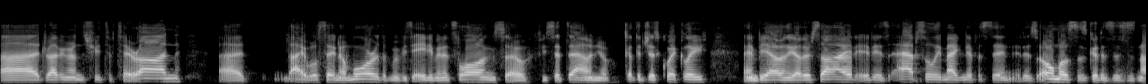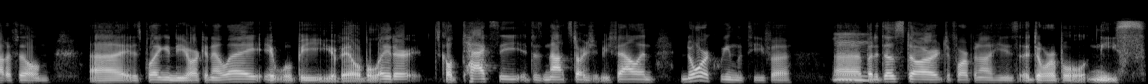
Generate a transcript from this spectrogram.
uh, driving around the streets of Tehran. Uh, I will say no more. The movie's 80 minutes long, so if you sit down, you'll get the gist quickly and be out on the other side. It is absolutely magnificent. It is almost as good as This Is Not a Film. Uh, it is playing in New York and LA. It will be available later. It's called Taxi. It does not star Jimmy Fallon nor Queen Latifah, uh, Mm. but it does star Jafar Panahi's adorable niece,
